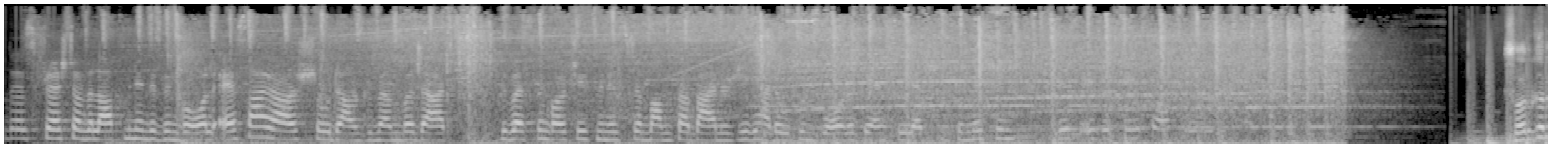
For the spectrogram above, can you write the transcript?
There's fresh development in the Bengal FIR showdown. Remember that the West Bengal Chief Minister Mamata Banerjee had opened war against the Election Commission. This is a case of. সরকার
